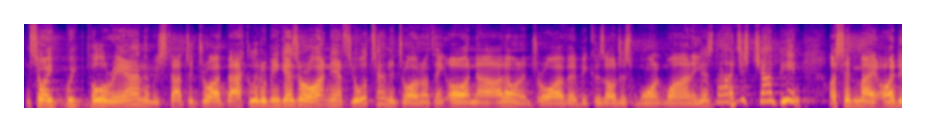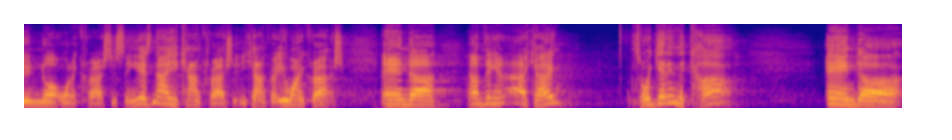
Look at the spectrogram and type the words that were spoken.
And so we, we pull around and we start to drive back a little bit. He goes, All right, now it's your turn to drive. And I think, Oh, no, I don't want to drive it because I'll just want one. He goes, No, just jump in. I said, Mate, I do not want to crash this thing. He goes, No, you can't crash it. You can't crash it. won't crash. And, uh, and I'm thinking, Okay. So I get in the car and, uh,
